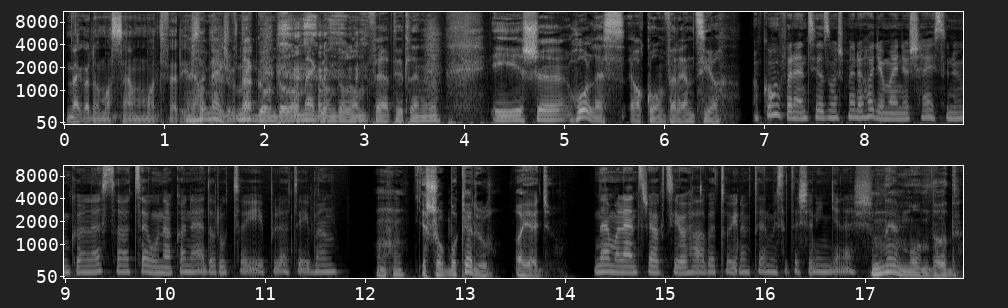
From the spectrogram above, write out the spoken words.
Megadom a számomat Feri. Ja, meg, meggondolom, meggondolom feltétlenül. És uh, hol lesz a konferencia? A konferencia az most már a hagyományos helyszínünkön lesz, a CEU-nak a Nádor utcai épületében. Uh-huh. És sokba kerül a jegy? Nem, a láncreakció hallgatóinak természetesen ingyenes. Nem mondod.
